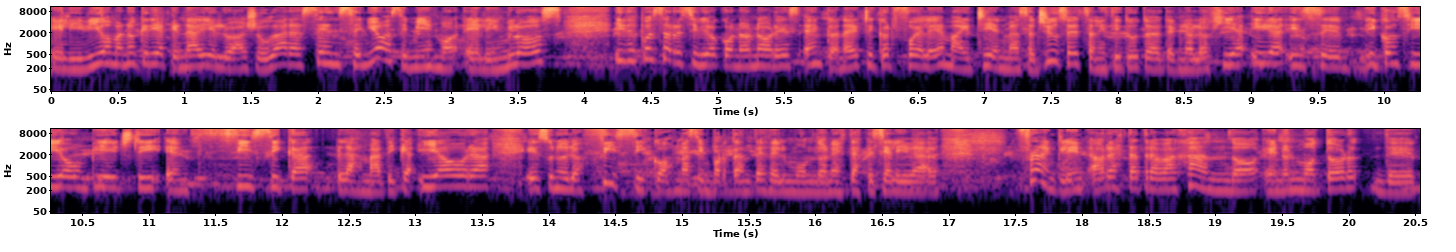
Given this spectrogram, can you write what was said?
el idioma, no quería que nadie lo ayudara, se enseñó a sí mismo el inglés y después se recibió con honores en Connecticut, fue al MIT en Massachusetts, al Instituto de Tecnología, y, y consiguió un PhD en física plasmática. Y ahora es uno de los físicos más importantes del mundo en esta especialidad. Franklin ahora está trabajando en un motor de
